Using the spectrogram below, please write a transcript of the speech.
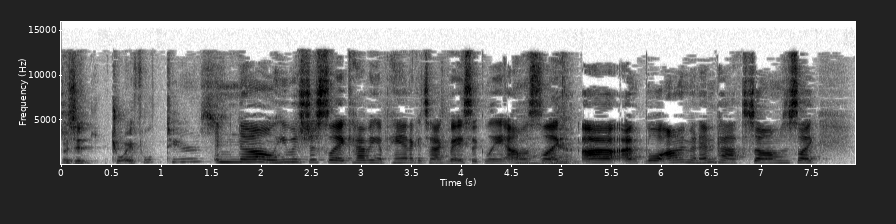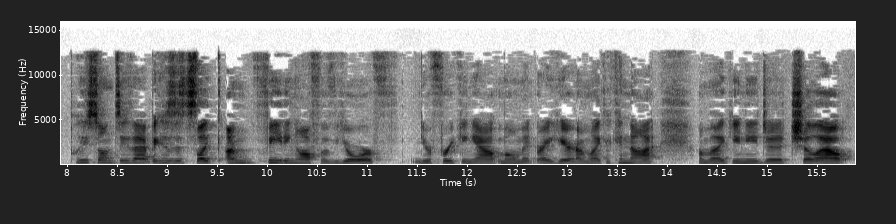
was it joyful tears? no, he was just like having a panic attack. Basically, I was Oh, like, man. uh, I, well, I'm an empath, so I'm just like, please don't do that because it's like I'm feeding off of your your freaking out moment right here. I'm like, I cannot. I'm like, you need to chill out.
